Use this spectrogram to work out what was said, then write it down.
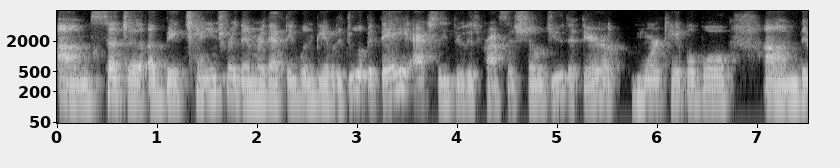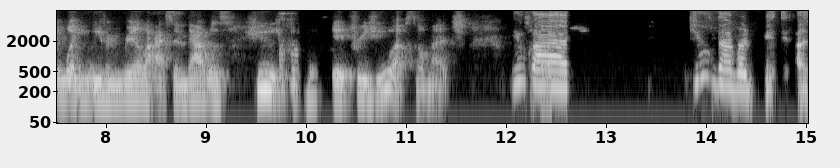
um, such a, a, big change for them or that they wouldn't be able to do it. But they actually, through this process, showed you that they're more capable um, than what you even realized. And that was huge it frees you up so much. You guys, you've never, uh,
